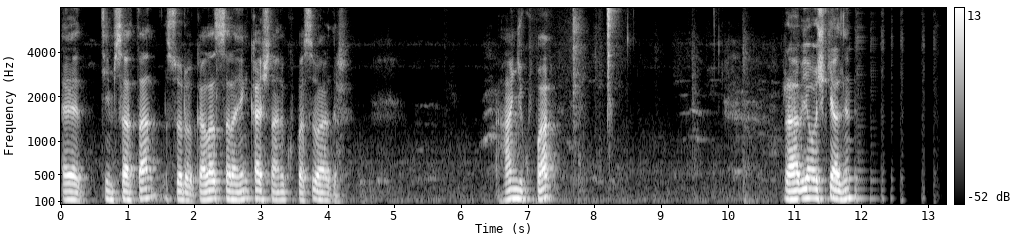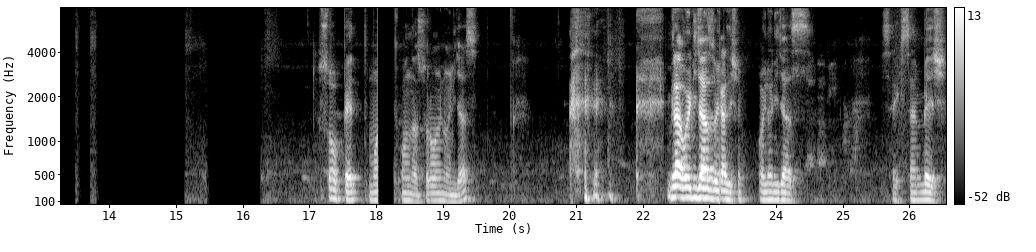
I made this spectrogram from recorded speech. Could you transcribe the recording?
Evet, Timsah'tan soru. Galatasaray'ın kaç tane kupası vardır? Hangi kupa? Rabia hoş geldin. Sohbet, muhabbet, ondan sonra oyun oynayacağız. Mira oynayacağız kardeşim. Oyun oynayacağız. 85.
